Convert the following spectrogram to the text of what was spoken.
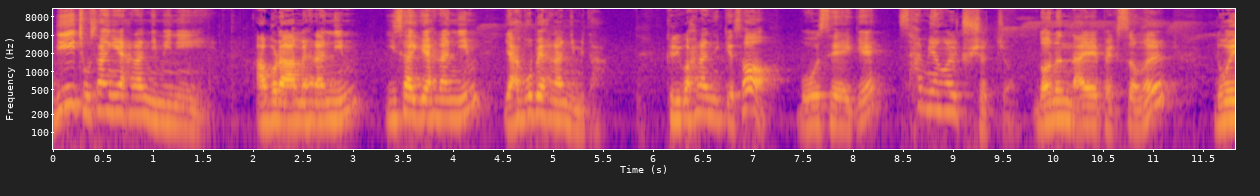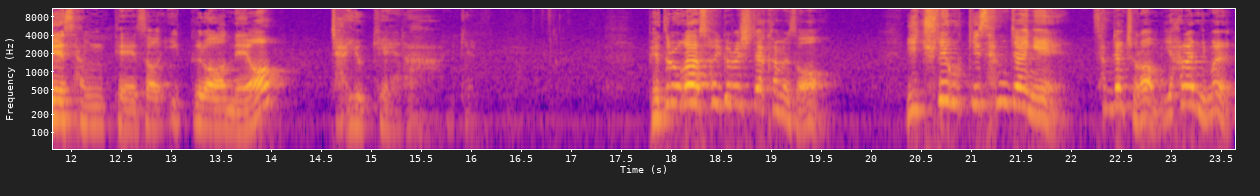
네 조상의 하나님이니 아브라함의 하나님, 이삭의 하나님, 야곱의 하나님이다. 그리고 하나님께서 모세에게 사명을 주셨죠. 너는 나의 백성을 노예 상태에서 이끌어내어 자유케 해라. 이렇게. 베드로가 설교를 시작하면서 이 출애굽기 3장에 3장처럼 이 하나님을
